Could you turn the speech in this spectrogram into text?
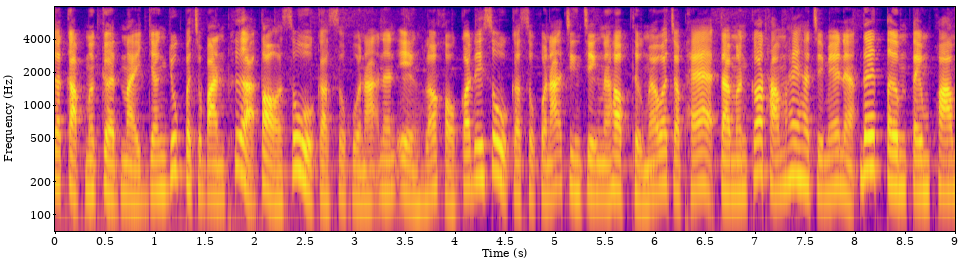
จะกลับมาเกิดใหม่ยังยุคปัจจุบันเพื่อต่อสูู้้กับสุขุนะนั่นเอง แล้วเขาก็ได้สู้กับสุขุนะจริงๆนะครับถึงแม้ว่าจะแพ้ แต่มันก็ทำให้ฮาจิเมะเนี่ยได้เติมเต็มความ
